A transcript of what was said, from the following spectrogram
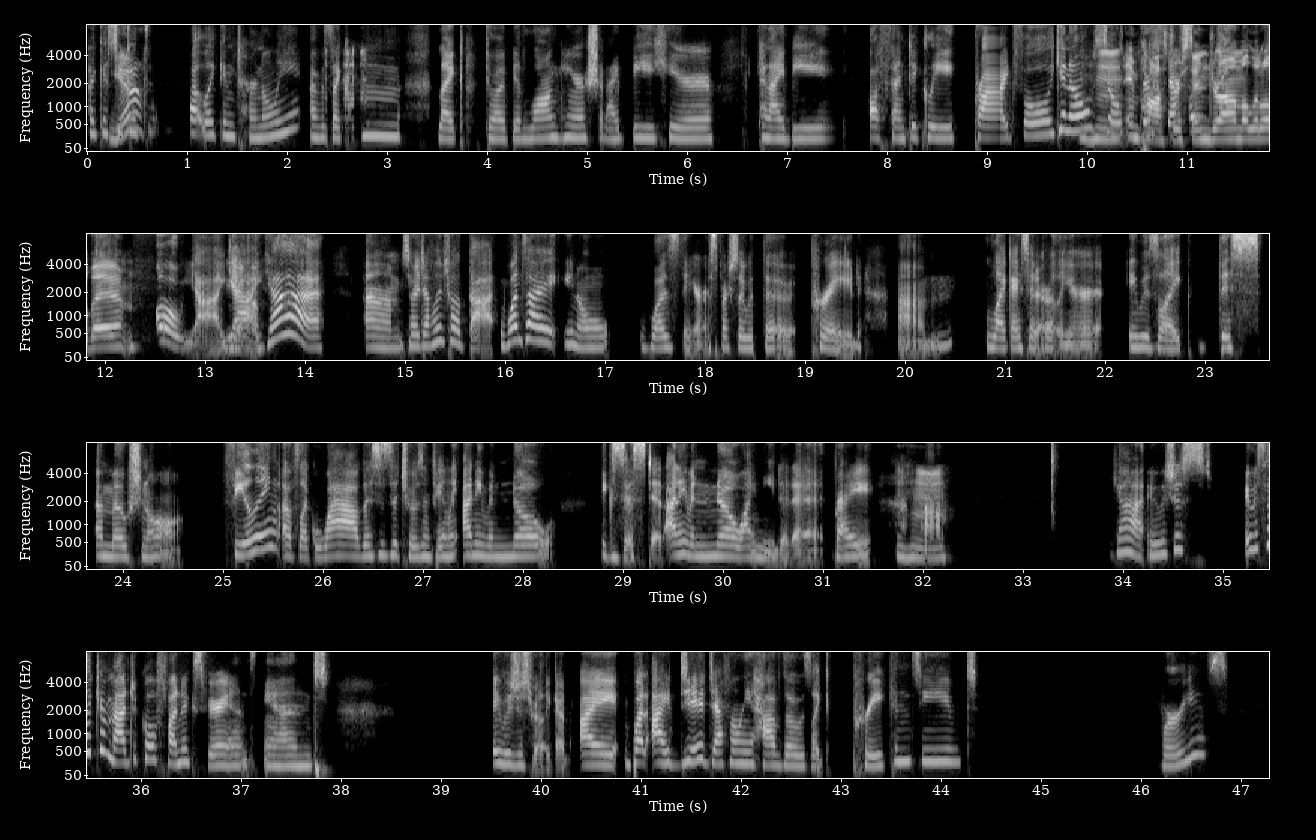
i guess you Yeah. could say but like internally i was like hmm like do i belong here should i be here can i be authentically prideful you know Mhm. so imposter syndrome a little bit Oh yeah, yeah, yeah. Um, so I definitely felt that once I, you know, was there, especially with the parade. Um, like I said earlier, it was like this emotional feeling of like, wow, this is the chosen family. I didn't even know existed. I didn't even know I needed it. Right. Mhm. Um, Yeah, it was just it was such a magical, fun experience. And it was just really good. I but I did definitely have those like preconceived worries,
